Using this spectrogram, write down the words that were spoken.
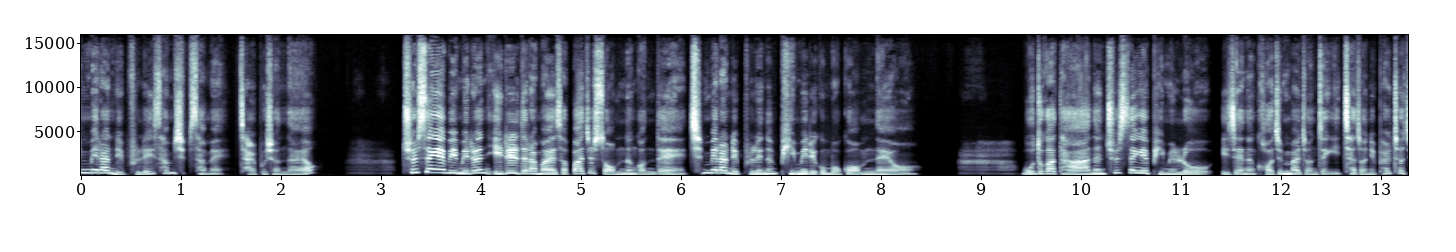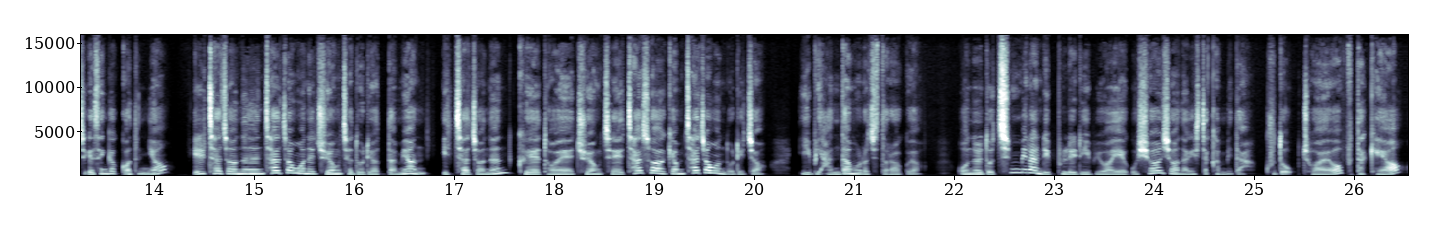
친밀한 리플리 33회 잘 보셨나요? 출생의 비밀은 일일 드라마에서 빠질 수 없는 건데 친밀한 리플리는 비밀이고 뭐고 없네요. 모두가 다 아는 출생의 비밀로 이제는 거짓말 전쟁 2차전이 펼쳐지게 생겼거든요. 1차전은 차정원의 주영채 놀이였다면 2차전은 그에 더해 주영채의 차수화 겸 차정원 놀이죠. 입이 안 다물어지더라고요. 오늘도 친밀한 리플리 리뷰와 예고 시원시원하게 시작합니다. 구독, 좋아요 부탁해요.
